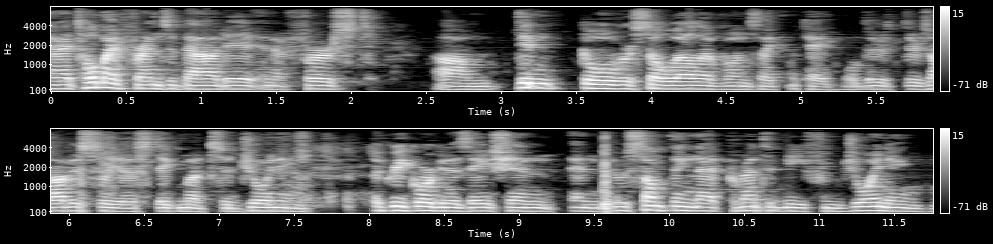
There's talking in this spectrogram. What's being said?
And I told my friends about it, and at first um, didn't go over so well. Everyone's like, okay, well, there's there's obviously a stigma to joining a Greek organization, and it was something that prevented me from joining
